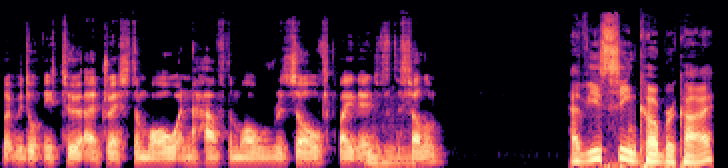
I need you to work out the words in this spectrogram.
but we don't need to address them all and have them all resolved by the end of the Mhm. film have you seen Cobra Kai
